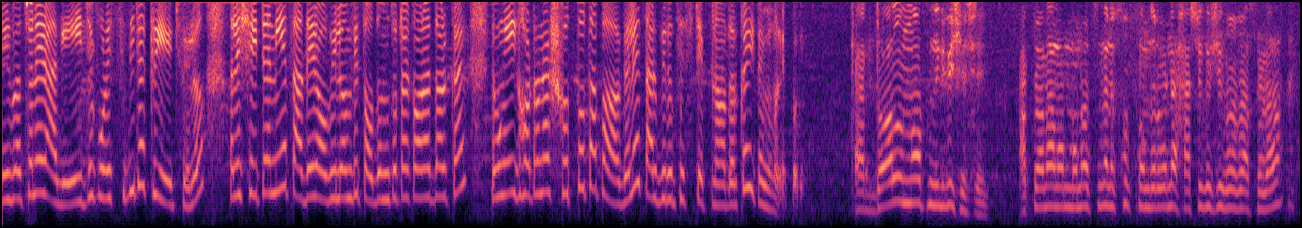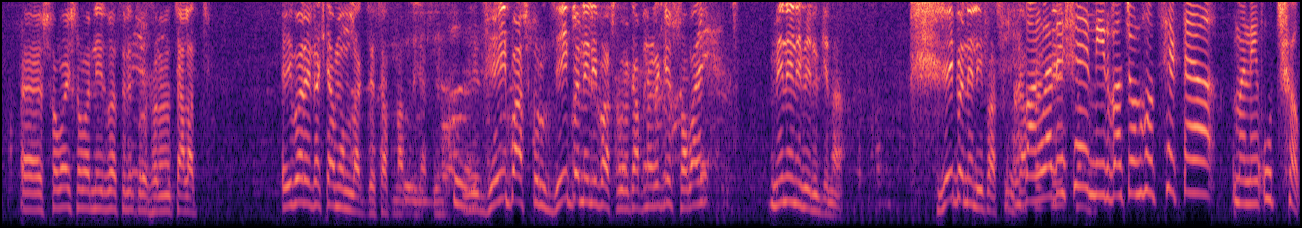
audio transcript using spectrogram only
নির্বাচনের আগে এই যে পরিস্থিতিটা ক্রিয়েট হলো, তাহলে সেটা নিয়ে তাদের অবিলম্বে তদন্তটা করা দরকার এবং এই ঘটনার সত্যতা পাওয়া গেলে তার বিরুদ্ধে স্টেপ নেওয়া দরকার, এটা আমি মনে করি। আর দল মত নির্বিশেষে। আপনারা আমার মনে হচ্ছে খুব সুন্দরবনে হাসি খুশি ভাবে আপনারা সবাই সবার নির্বাচনী প্রচারণা চালাচ্ছে এইবার এটা কেমন লাগতেছে আপনাদের কাছে? যেই পাস করুক যেই প্যানেলই পাস করুক আপনারা কি সবাই মেনে নেবেন কিনা? যেই প্যানেলই পাস করুক বাংলাদেশে নির্বাচন হচ্ছে একটা মানে উৎসব।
